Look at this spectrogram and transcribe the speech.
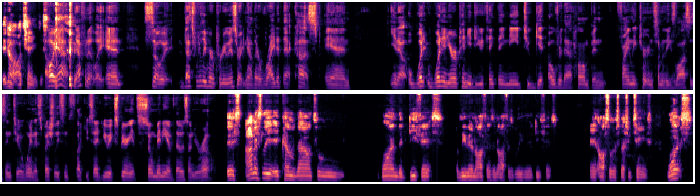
it all changes. Oh yeah, definitely. And so that's really where Purdue is right now. They're right at that cusp, and you know what? What in your opinion do you think they need to get over that hump and finally turn some of these losses into a win? Especially since, like you said, you experienced so many of those on your own. It's honestly, it comes down to one the defense believing in offense and offense believing in the defense, and also the special teams. Once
